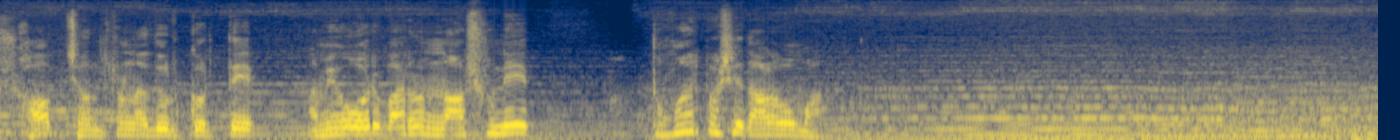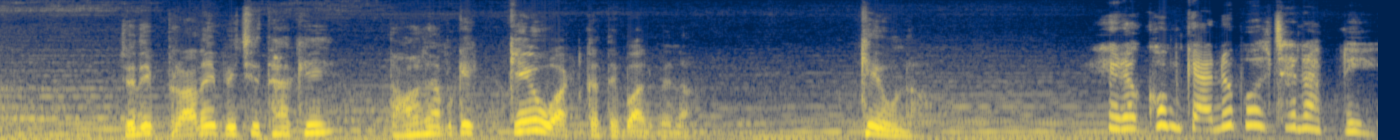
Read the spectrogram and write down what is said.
সব যন্ত্রণা দূর করতে আমি ওর বারণ না শুনে তোমার পাশে দাঁড়াবো, মা। যদি প্রাণে বেঁচে থাকি, তাহলে আমাকে কেউ আটকাতে পারবে না। কেউ না। এরকম কেন বলছেন আপনি?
